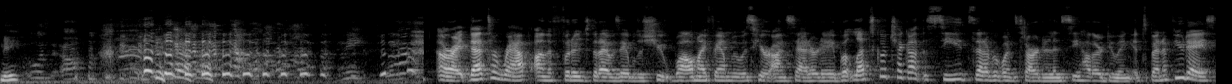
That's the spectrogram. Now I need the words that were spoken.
Me? All right, that's a wrap on the footage that I was able to shoot while my family was here on Saturday. But let's go check out the seeds that everyone started and see how they're doing. It's been a few days.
